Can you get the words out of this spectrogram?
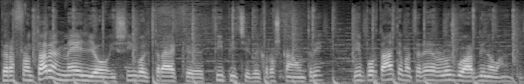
Per affrontare al meglio i single track tipici del cross country è importante mantenere lo sguardo in avanti.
